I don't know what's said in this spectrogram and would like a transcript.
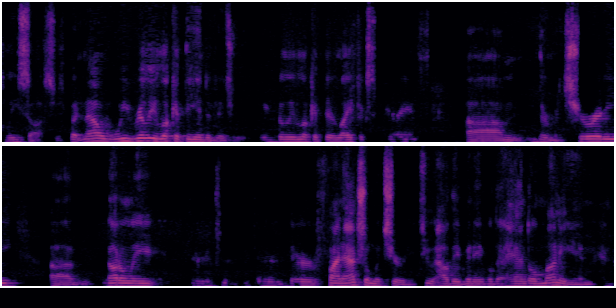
police officers. But now we really look at the individual. We really look at their life experience um, their maturity, um, not only their, their, their, financial maturity too, how they've been able to handle money and, and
